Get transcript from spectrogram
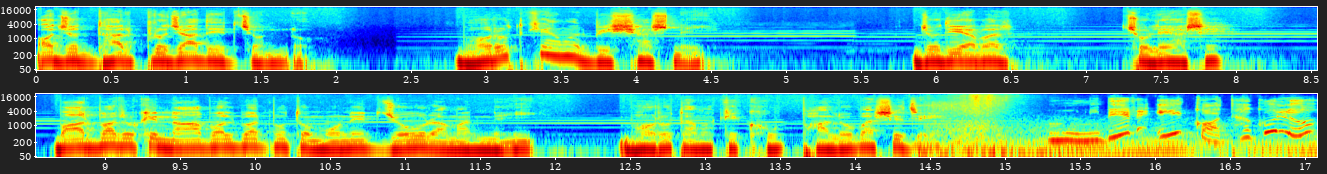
অযোধ্যার প্রজাদের জন্য। ভরতকে আমার বিশ্বাস নেই। যদি আবার চলে আসে, বারবার ওকে না বলবার মতো মনের জোর আমার নেই। ভরত আমাকে খুব ভালোবাসে যে। মুনিদের এই কথাগুলো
